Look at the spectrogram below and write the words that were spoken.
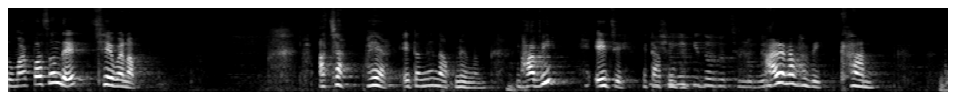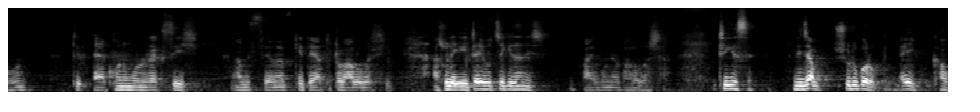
তোমার পছন্দের সেভেন আপ আচ্ছা ভাইয়া এটা নিন আপনি নেন। ভাবি এই যে এটা আপনি এসবের কি দরকার ছিল বোন? আরে না ভাবি খান। বোন তুই এখনও মনে রাখছিস আমি সেভেন আপ খেতে এতটা ভালোবাসি? আসলে এটাই হচ্ছে কি জানিস? ভাই বোনের ভালোবাসা। ঠিক আছে নিজাম শুরু করো। এই খাও।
